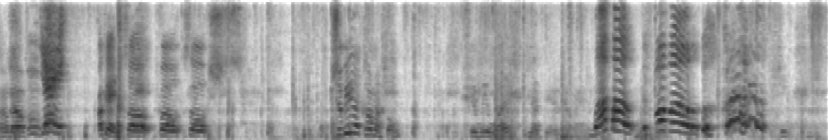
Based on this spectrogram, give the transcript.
There we go. Yay. Okay, so so so sh- should we like call my phone? Should we what? Nothing, never. Bubble. It's bubble.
